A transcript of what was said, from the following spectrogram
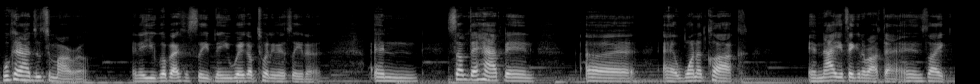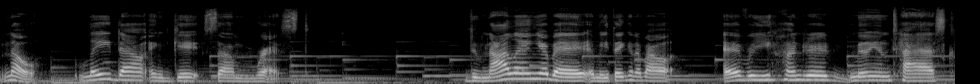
What can I do tomorrow? And then you go back to sleep, then you wake up 20 minutes later. And something happened uh, at one o'clock, and now you're thinking about that. And it's like, no, lay down and get some rest. Do not lay in your bed and be thinking about every hundred million task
